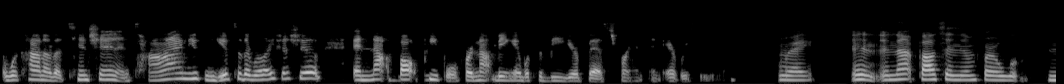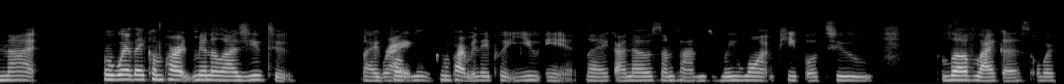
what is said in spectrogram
what kind of attention and time you can give to the relationship, and not fault people for not being able to be your best friend in every season. Right, and and not faulting them for not for where they compartmentalize you to like right. for compartment they put you in. Like I know mm-hmm. sometimes we want people to love like us or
